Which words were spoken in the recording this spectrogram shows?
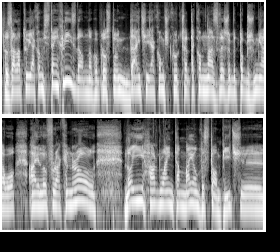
To zalatuje jakąś stęchlizną. No po prostu dajcie jakąś, kurczę, taką nazwę, żeby to brzmiało I love rock and roll. No i Hardline tam mają wystąpić wystąpić. Y,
